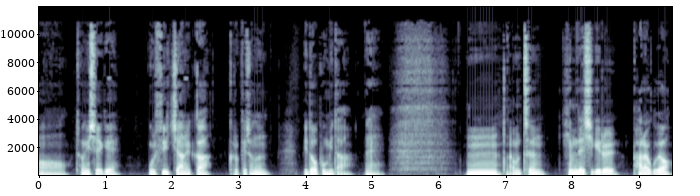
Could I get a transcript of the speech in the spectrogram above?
어, 정희 씨에게 올 수 있지 않을까 그렇게 저는 믿어 봅니다. 네. 음, 아무튼 힘내시기를 바라고요.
